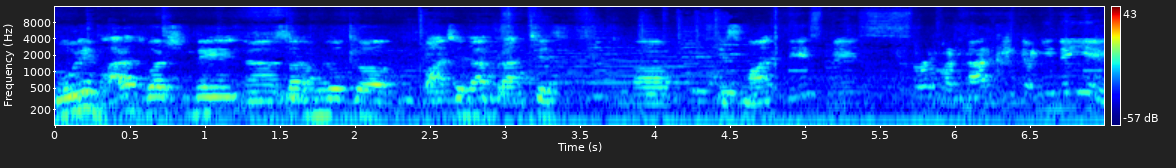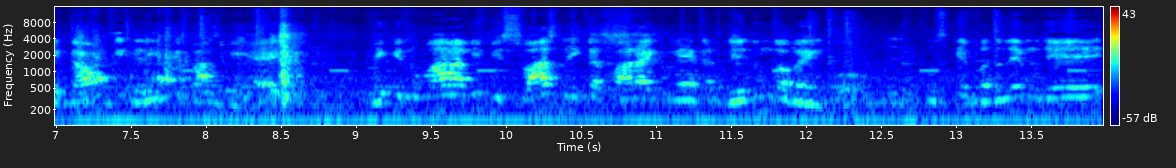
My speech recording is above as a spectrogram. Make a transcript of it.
पूरे भारतवर्ष में सर, हम लोग पाँच हज़ार ब्रांचेस इस माह। देश में स्वर्ण भंडार की कमी नहीं है, गाँव के गरीब के पास भी है। लेकिन वह अभी विश्वास नहीं कर पा रहा है कि मैं अगर दे दूँगा बैंक को उसके बदले मुझे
